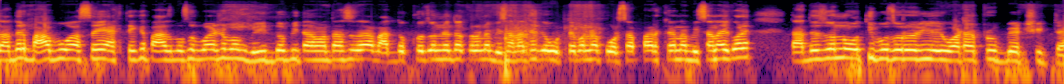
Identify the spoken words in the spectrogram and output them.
যাদের বাবু আছে এক থেকে পাঁচ বছর বয়স এবং বৃদ্ধ পিতামাতা আছে যারা বার্ধক্যজনিত কারণে বিছানা থেকে উঠতে পারে না প্রস্রাব পায়খানা বিছানায় করে তাদের জন্য অতীব জরুরি এই ওয়াটারপ্রুফ বেডশিটটা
